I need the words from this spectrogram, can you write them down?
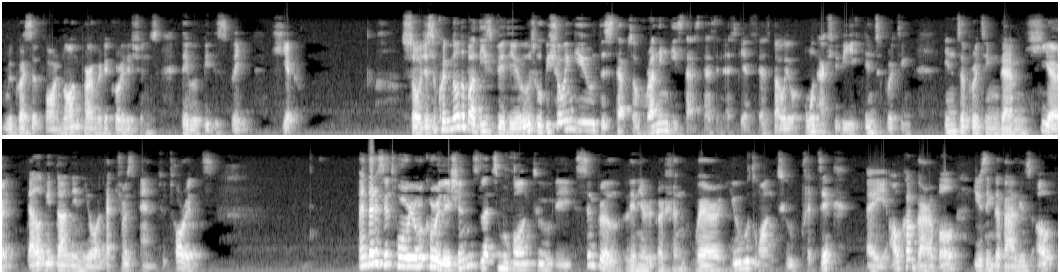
requested for non-parametric correlations, they would be displayed here. So just a quick note about these videos, we'll be showing you the steps of running these stats tests in SPSS, but we won't actually be interpreting interpreting them here. That'll be done in your lectures and tutorials. And that is it for your correlations. Let's move on to a simple linear regression where you would want to predict a outcome variable using the values of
